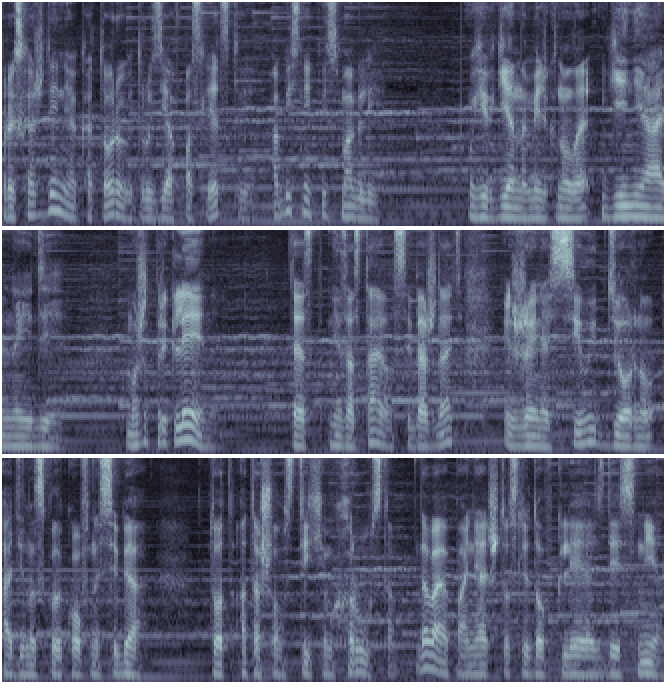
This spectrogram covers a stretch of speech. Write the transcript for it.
происхождение которых друзья впоследствии объяснить не смогли. У Евгена мелькнула гениальная идея. Может приклеено? Тест не заставил себя ждать, и Женя с силой дернул один из клыков на себя. Тот отошел с тихим хрустом, давая понять, что следов клея здесь нет.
